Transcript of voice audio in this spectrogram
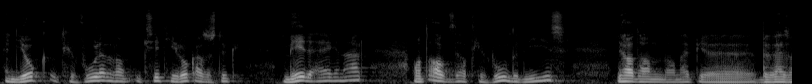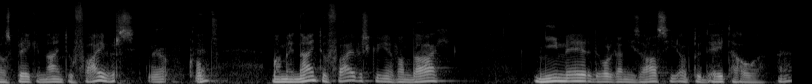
en die ook het gevoel hebben van ik zit hier ook als een stuk mede-eigenaar. Want als dat gevoel er niet is, ja, dan, dan heb je bij wijze van spreken 9-to-5'ers. Ja, klopt. Maar met 9-to-5'ers kun je vandaag niet meer de organisatie up-to-date houden. Hè. En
